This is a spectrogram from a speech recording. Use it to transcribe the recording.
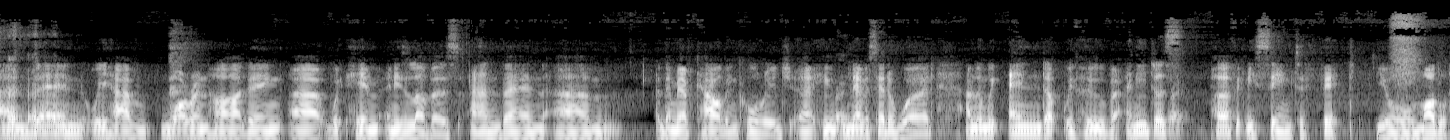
and then we have Warren Harding uh, with him and his lovers, and then um, and then we have Calvin Coolidge, uh, who Right. never said a word, and then we end up with Hoover, and he does Right. perfectly seem to fit your model.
